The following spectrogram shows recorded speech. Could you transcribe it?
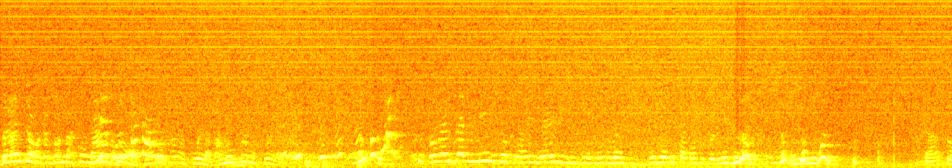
Bella, tú. Vamos para afuera, vamos para afuera. Con el permiso, Claribel, y señorita, con su permiso. Tato,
